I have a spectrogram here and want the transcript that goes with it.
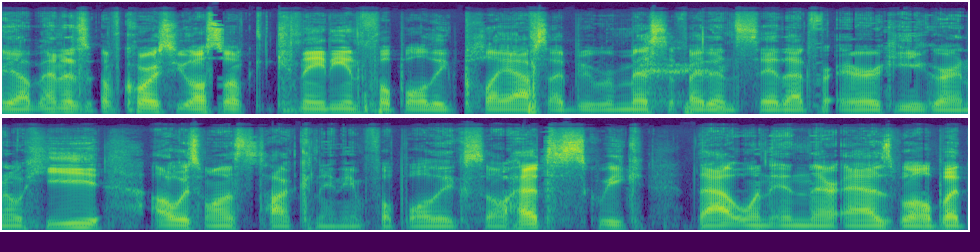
Yeah, and of course you also have Canadian Football League playoffs. I'd be remiss if I didn't say that for Eric Eager. I know he always wants to talk Canadian Football League, so I had to squeak that one in there as well. But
